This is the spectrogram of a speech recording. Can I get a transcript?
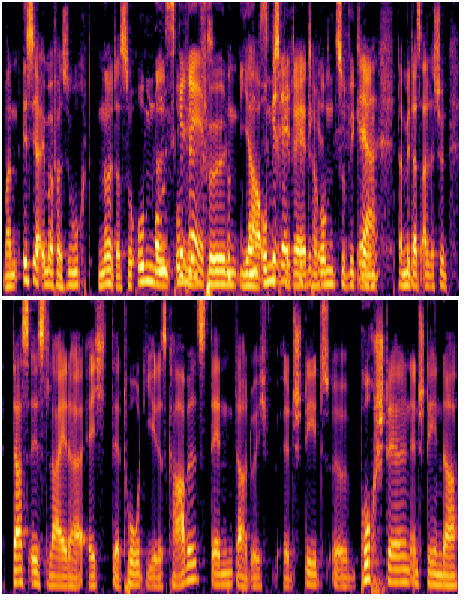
Man ist ja immer versucht, ne, das so um, den, um den Gerät. Föhn, ja, Ums ums, Gerät Gerät, herumzuwickeln, Ja. damit das alles schön. Das ist leider echt der Tod jedes Kabels, denn dadurch entsteht äh, Bruchstellen entstehen da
